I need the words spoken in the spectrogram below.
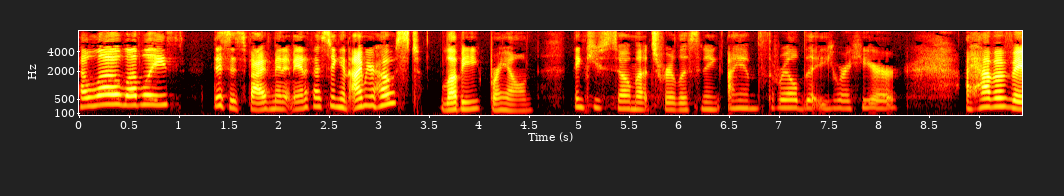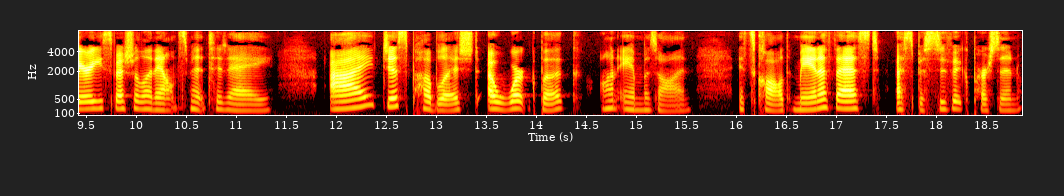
Hello, lovelies. This is 5 Minute Manifesting, and I'm your host, Lovey Brown. Thank you so much for listening. I am thrilled that you are here. I have a very special announcement today. I just published a workbook on Amazon. It's called Manifest a Specific Person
